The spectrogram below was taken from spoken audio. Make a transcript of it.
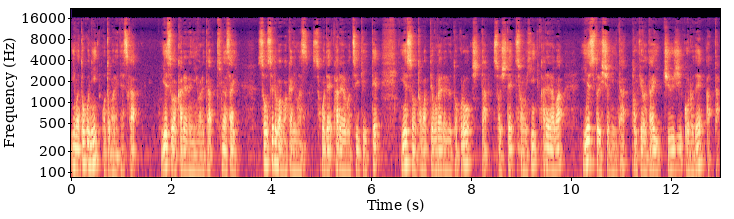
今どこにお泊まりですか？イエスは彼らに言われた。来なさい。そうすればわかります。そこで彼らはついて行って、イエスの泊まっておられるところを知った。そしてその日、彼らはイエスと一緒にいた。時は第10時頃であった。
